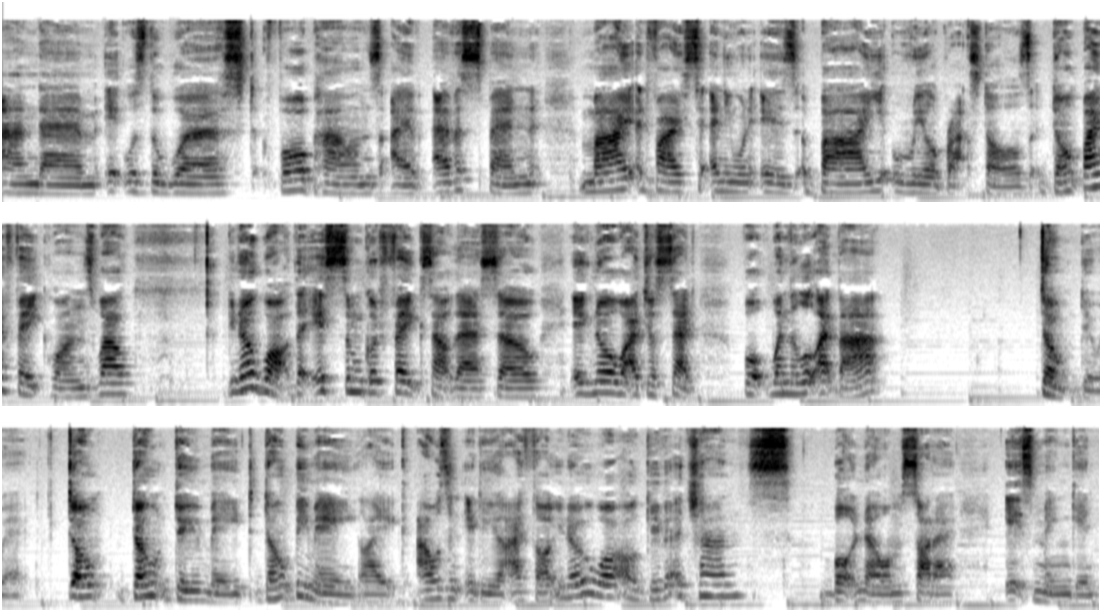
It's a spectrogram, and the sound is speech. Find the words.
and um, it was the worst £4 I have ever spent. My advice to anyone is buy real Bratz dolls. Don't buy fake ones. Well, you know what? There is some good fakes out there, so ignore what I just said. But when they look like that, don't do it. Don't, don't do me. Don't be me. Like, I was an idiot. I thought, you know what? I'll give it a chance. But no, I'm sorry. It's minging.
